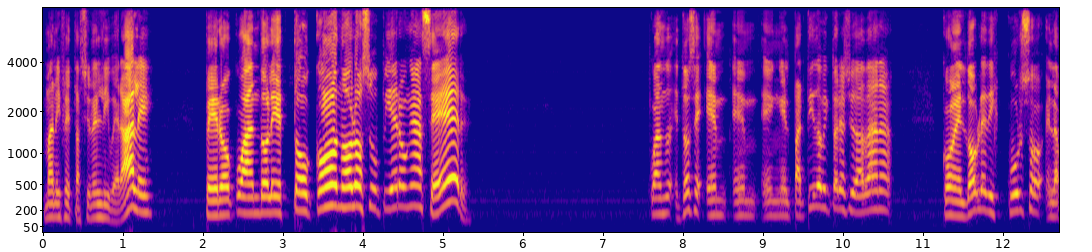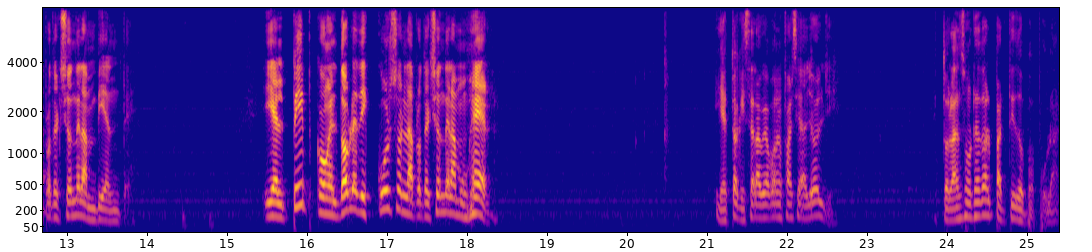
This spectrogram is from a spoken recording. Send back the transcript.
manifestaciones liberales, pero cuando les tocó no lo supieron hacer. Cuando, entonces, en, el Partido Victoria Ciudadana, con el doble discurso en la protección del ambiente. Y el PIB con el doble discurso en la protección de la mujer. Y esto aquí se la voy a poner fácil a Giorgi. Esto lanza un reto al Partido Popular.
